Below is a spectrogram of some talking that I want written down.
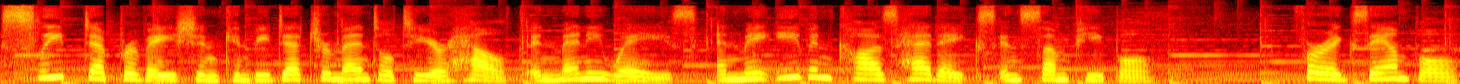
Sleep deprivation can be detrimental to your health in many ways, and may even cause headaches in some people. For example,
